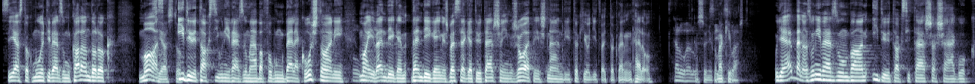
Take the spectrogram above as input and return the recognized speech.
Sziasztok, multiverzum kalandorok! Ma az Sziasztok. időtaxi univerzumába fogunk belekóstolni. Mai vendégem, vendégeim és beszélgető társaim Zsolt és Nándi. Tök jó, hogy itt vagytok velünk. Hello! Hello, hello. Köszönjük a Sziasztok. meghívást. Ugye ebben az univerzumban időtaxi társaságok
